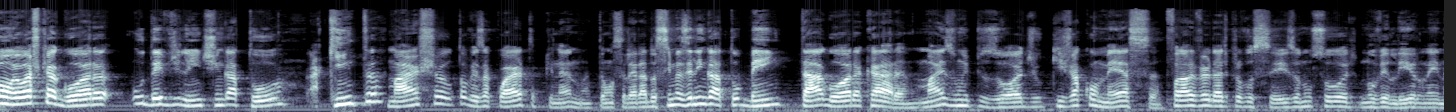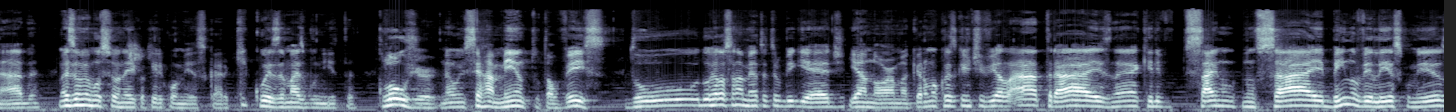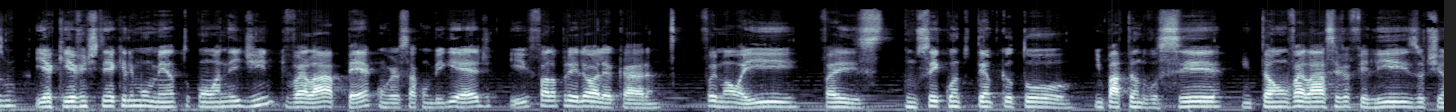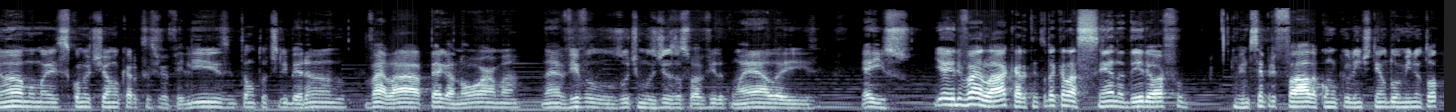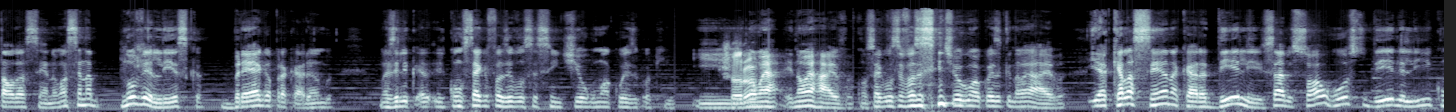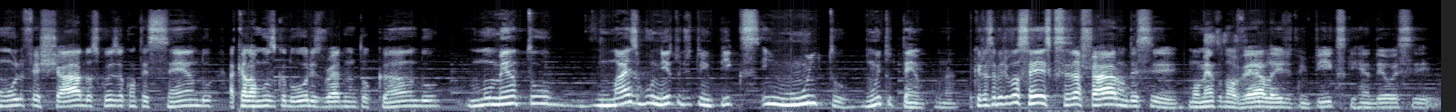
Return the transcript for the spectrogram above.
Bom, eu acho que agora o David Lynch engatou a quinta marcha, ou talvez a quarta, porque né, não é tão acelerado assim, mas ele engatou bem. Tá agora, cara, mais um episódio que já começa. Vou falar a verdade para vocês, eu não sou noveleiro nem nada, mas eu me emocionei com aquele começo, cara. Que coisa mais bonita. Closure, né, o encerramento, talvez, do, do relacionamento entre o Big Ed e a Norma, que era uma coisa que a gente via lá atrás, né? Que ele sai, não, não sai, bem novelesco mesmo. E aqui a gente tem aquele momento com a Nadine, que vai lá a pé conversar com o Big Ed e fala pra ele: Olha, cara, foi mal aí, faz não sei quanto tempo que eu tô empatando você. Então vai lá, seja feliz. Eu te amo, mas como eu te amo, eu quero que você seja feliz. Então tô te liberando. Vai lá, pega a norma, né? Viva os últimos dias da sua vida com ela e é isso. E aí ele vai lá, cara, tem toda aquela cena dele, eu acho a gente sempre fala como que o Lynch tem o domínio total da cena. É uma cena novelesca, brega pra caramba mas ele, ele consegue fazer você sentir alguma coisa com aquilo. E Chorou? não é, não é raiva. Consegue você fazer sentir alguma coisa que não é raiva. E aquela cena, cara, dele, sabe? Só o rosto dele ali, com o olho fechado, as coisas acontecendo, aquela música do Oris Redman tocando. Momento mais bonito de Twin Peaks em muito, muito tempo, né? Eu queria saber de vocês, o que vocês acharam desse momento novela aí de Twin Peaks que rendeu esse,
